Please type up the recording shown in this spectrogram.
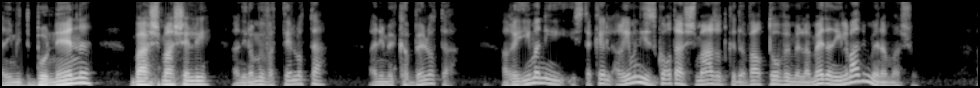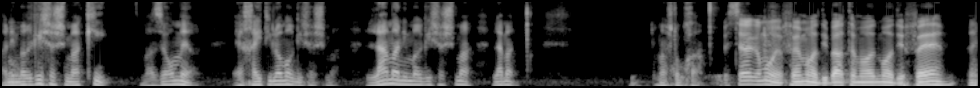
אני מתבונן באשמה שלי, אני לא מבטל אותה, אני מקבל אותה. הרי אם אני אסתכל, הרי אם אני אזכור את האשמה הזאת כדבר טוב ומלמד, אני אלמד ממנה משהו. אני. מרגיש אשמה כי. מה זה אומר? איך הייתי לא מרגיש אשמה? למה אני מרגיש אשמה? למה... מה שלומך? בסדר גמור, יפה מאוד, דיברת מאוד מאוד יפה, אה,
